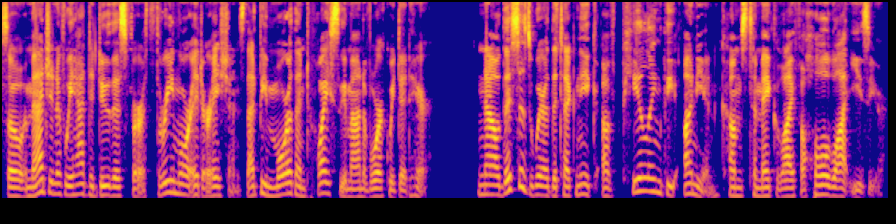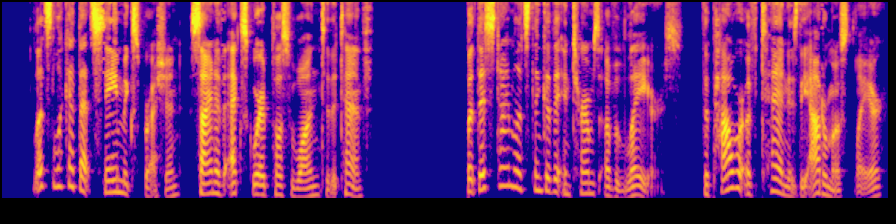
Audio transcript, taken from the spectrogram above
So imagine if we had to do this for three more iterations, that'd be more than twice the amount of work we did here. Now this is where the technique of peeling the onion comes to make life a whole lot easier. Let's look at that same expression, sine of x squared plus 1 to the 10th. But this time let's think of it in terms of layers. The power of 10 is the outermost layer,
